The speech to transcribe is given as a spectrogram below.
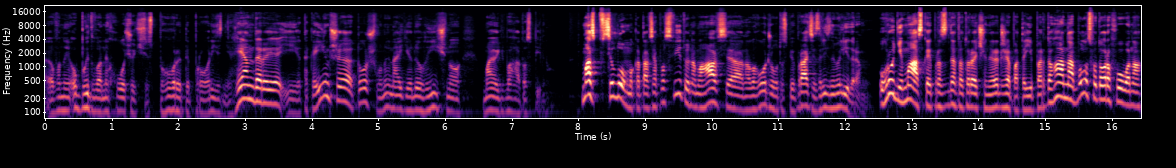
Вони обидва не хочуть говорити про різні гендери і таке інше, тож вони навіть ідеологічно мають багато спільного. Маск в цілому катався по світу і намагався налагоджувати співпраці з різними лідерами. У грудні Маска і президента Туреччини Реджепа Таїпа Ердогана було сфотографовано.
